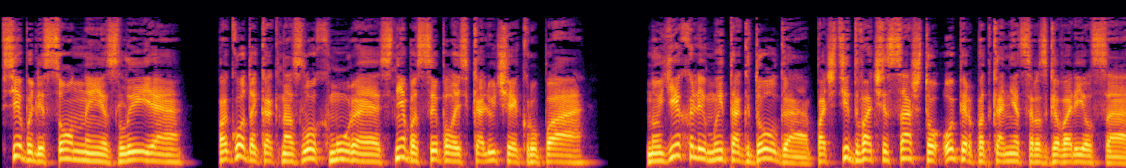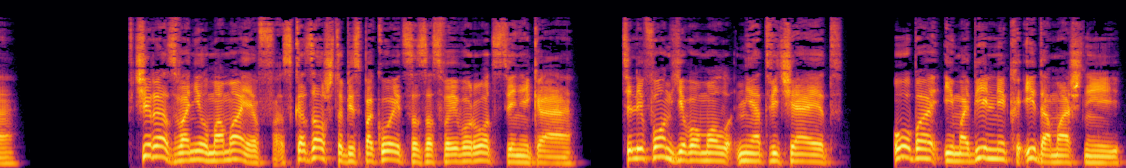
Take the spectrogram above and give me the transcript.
Все были сонные, злые. Погода, как назло, хмурая, с неба сыпалась колючая крупа. Но ехали мы так долго, почти два часа, что опер под конец разговорился. Вчера звонил Мамаев, сказал, что беспокоится за своего родственника. Телефон его, мол, не отвечает. Оба, и мобильник, и домашний.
